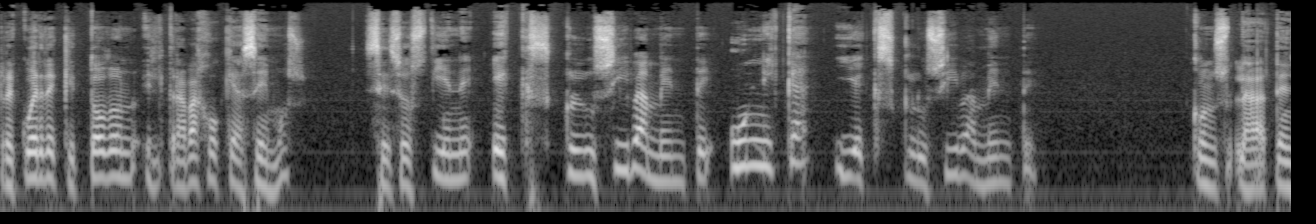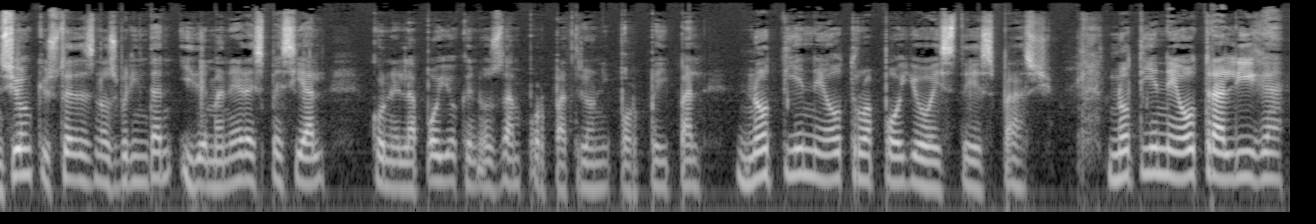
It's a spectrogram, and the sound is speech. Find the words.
Recuerde que todo el trabajo que hacemos se sostiene exclusivamente, única y exclusivamente con la atención que ustedes nos brindan y de manera especial con el apoyo que nos dan por Patreon y por PayPal. No tiene otro apoyo este espacio. No tiene otra liga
